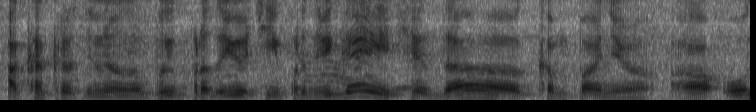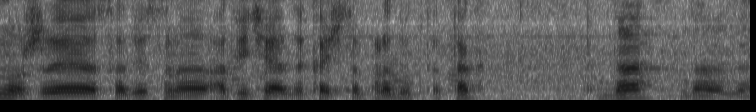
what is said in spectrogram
А как разделено? Вы продаете и продвигаете да, компанию, а он уже, соответственно, отвечает за качество продукта, так? Да, да, да.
